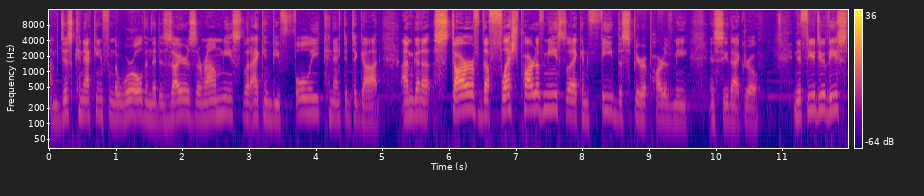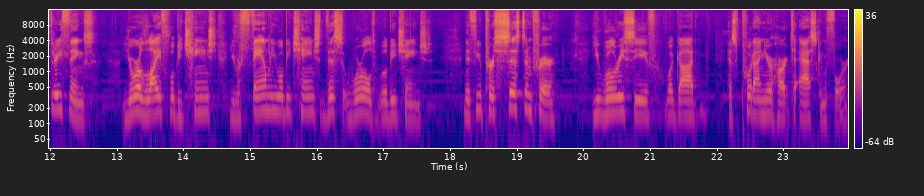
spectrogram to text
I'm disconnecting from the world and the desires around me so that I can be fully connected to God. I'm going to starve the flesh part of me so that I can feed the spirit part of me and see that grow. And if you do these three things, your life will be changed, your family will be changed, this world will be changed. And if you persist in prayer, you will receive what God has put on your heart to ask Him for.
